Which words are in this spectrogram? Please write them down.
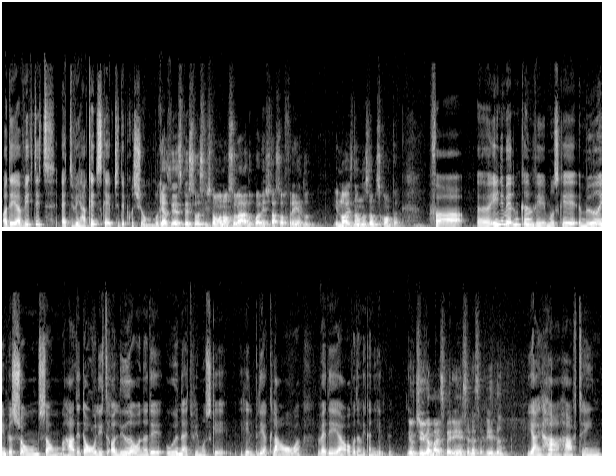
Og det er vigtigt, at vi har kendskab til depressionen. Porque às vezes pessoas que estão ao nosso lado podem estar sofrendo e nós não nos damos conta. For øh, indimellem kan vi måske møde en person, som har det dårligt og lider under det, uden at vi måske helt bliver klar over, hvad det er og hvordan vi kan hjælpe. Eu tive a má experiência nessa vida Jeg har haft en,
